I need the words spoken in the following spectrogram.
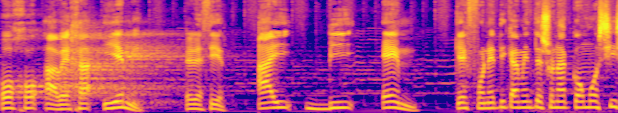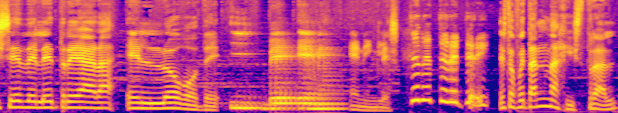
ojo, abeja y M, es decir, IBM, que fonéticamente suena como si se deletreara el logo de IBM en inglés. Esto fue tan magistral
